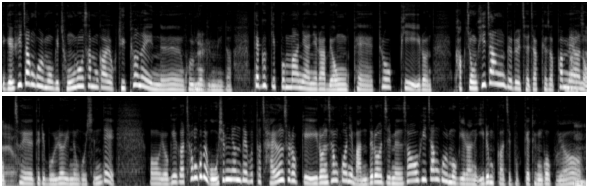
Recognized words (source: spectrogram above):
이게 휘장 골목이 종로 3가역 뒤편에 있는 골목입니다. 네. 태극기뿐만이 아니라 명패, 트로피 이런 각종 휘장들을 제작해서 판매하는 맞아요. 업체들이 몰려 있는 곳인데 어, 여기가 1950년대부터 자연스럽게 이런 상권이 만들어지면서 휘장 골목이라는 이름까지 붙게 된 거고요. 음.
